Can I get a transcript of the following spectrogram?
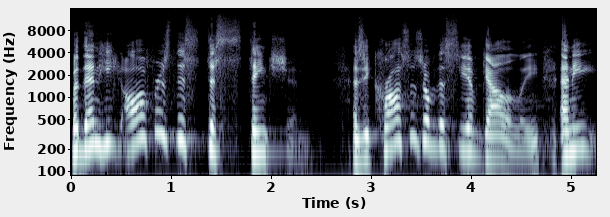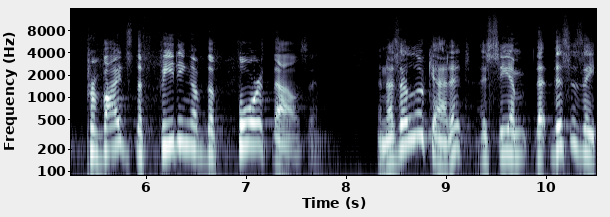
But then he offers this distinction as he crosses over the Sea of Galilee and he provides the feeding of the 4,000. And as I look at it, I see um, that this is a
